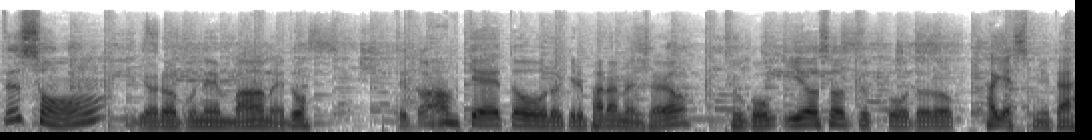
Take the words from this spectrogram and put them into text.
뜨송 여러분의 마음에도 뜨겁게 떠오르길 바라면서요. 두 곡 이어서 듣고 오도록 하겠습니다.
